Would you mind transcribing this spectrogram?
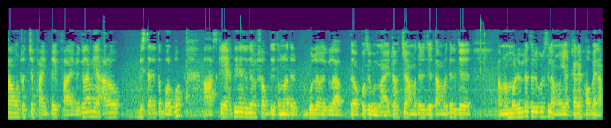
কাউন্ট হচ্ছে ফাইভ বাই ফাইভ এগুলো আমি আরও বিস্তারিত বলব। আজকে একদিনে যদি আমি সব দিই, তোমাদের বলে এগুলা দেওয়া পসিবল না। এটা হচ্ছে আমাদের যে আমাদের যে, আমরা মডিউলটা তৈরি করেছিলাম, ওই আকারে হবে না।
